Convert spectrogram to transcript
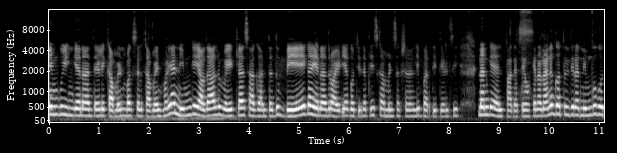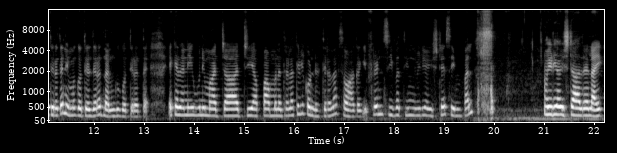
ನಿಮಗೂ ಹಿಂಗೇನಾ ಅಂತೇಳಿ ಕಮೆಂಟ್ ಬಾಕ್ಸಲ್ಲಿ ಕಮೆಂಟ್ ಮಾಡಿ. ಆ್ಯಂಡ್ ನಿಮಗೆ ಯಾವುದಾದ್ರೂ ವೆಯ್ಟ್ ಲಾಸ್ ಆಗೋ ಅಂಥದ್ದು ಬೇಗ ಏನಾದರೂ ಐಡಿಯಾ ಗೊತ್ತಿದ್ದರೆ ಪ್ಲೀಸ್ ಕಮೆಂಟ್ ಸೆಕ್ಷನಲ್ಲಿ ಬರ್ದು ತಿಳಿಸಿ. ನನಗೆ ಹೆಲ್ಪ್ ಆಗುತ್ತೆ ಓಕೆನಾ ನನಗೆ ಗೊತ್ತಿಲ್ದಿರೋದು ನಿಮಗೂ ಗೊತ್ತಿರುತ್ತೆ, ನಿಮಗೆ ಗೊತ್ತಿಲ್ದಿರೋದು ನನಗೂ ಗೊತ್ತಿರುತ್ತೆ. ಯಾಕೆಂದರೆ ನೀವು ನಿಮ್ಮ ಅಜ್ಜ, ಅಜ್ಜಿ, ಅಪ್ಪ, ಅಮ್ಮನ ಹತ್ರ ಎಲ್ಲ ತಿಳ್ಕೊಂಡಿರ್ತೀರಲ್ಲ ಸೊ ಹಾಗಾಗಿ ಫ್ರೆಂಡ್ಸ್ ಇವತ್ತಿನ ವಿಡಿಯೋ ಇಷ್ಟೇ ಸಿಂಪಲ್ ವಿಡಿಯೋ ಇಷ್ಟ ಆದರೆ ಲೈಕ್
